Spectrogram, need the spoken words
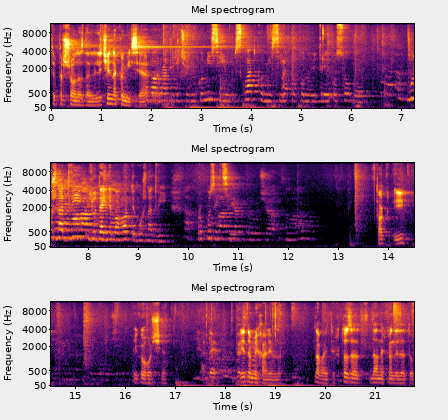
Тепер що у нас далі? Лічильна комісія. Треба обрати лічильну комісію. Склад комісії я пропоную три особи. Можна дві, людей небагато, можна дві. Пропозиції. Так, і. І кого ще? Ліда Михайлівна. Давайте. Хто за даних кандидатур?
